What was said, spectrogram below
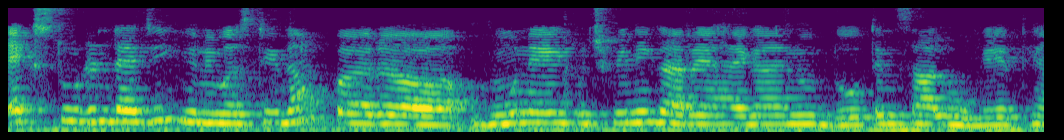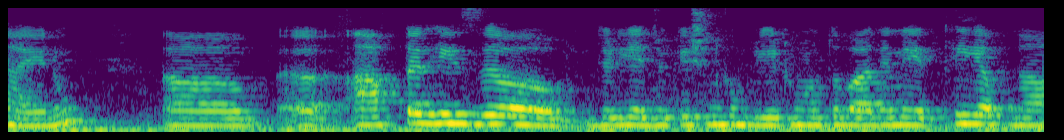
ਐਕਸ ਸਟੂਡੈਂਟ ਹੈ ਜੀ ਯੂਨੀਵਰਸਿਟੀ ਦਾ ਪਰ ਹੁਣ ਇਹ ਕੁਝ ਵੀ ਨਹੀਂ ਕਰ ਰਿਹਾ ਹੈਗਾ ਇਹਨੂੰ 2-3 ਸਾਲ ਹੋ ਗਏ ਇੱਥੇ ਆਏ ਨੂੰ। ਆਫਟਰ ਹਿਸ ਜਿਹੜੀ ਐਜੂਕੇਸ਼ਨ ਕੰਪਲੀਟ ਹੋਣ ਤੋਂ ਬਾਅਦ ਇਹਨੇ ਇੱਥੇ ਹੀ ਆਪਣਾ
